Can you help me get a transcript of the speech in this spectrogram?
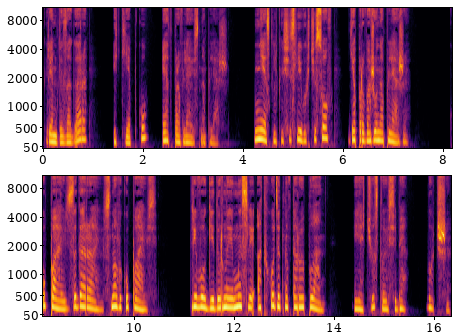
крем для загара и кепку и отправляюсь на пляж. Несколько счастливых часов я провожу на пляже. Купаюсь, загораю, снова купаюсь. Тревоги и дурные мысли отходят на второй план и я чувствую себя лучше.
